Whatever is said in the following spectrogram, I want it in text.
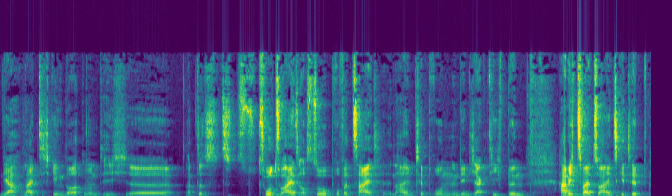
ja, Leipzig gegen Dortmund. Ich äh, habe das 2 zu 1 auch so prophezeit. In allen Tipprunden, in denen ich aktiv bin, habe ich 2 zu 1 getippt.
